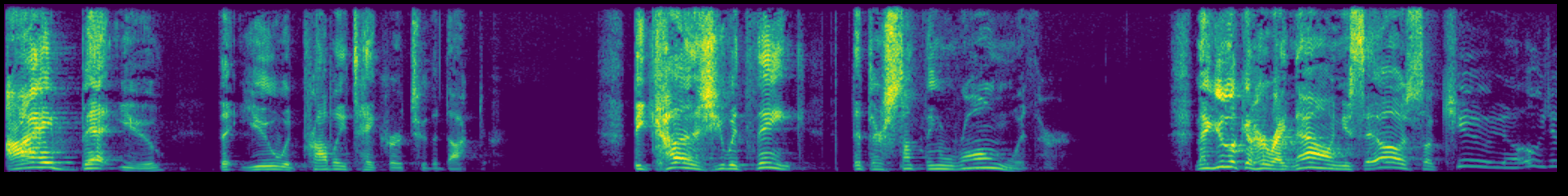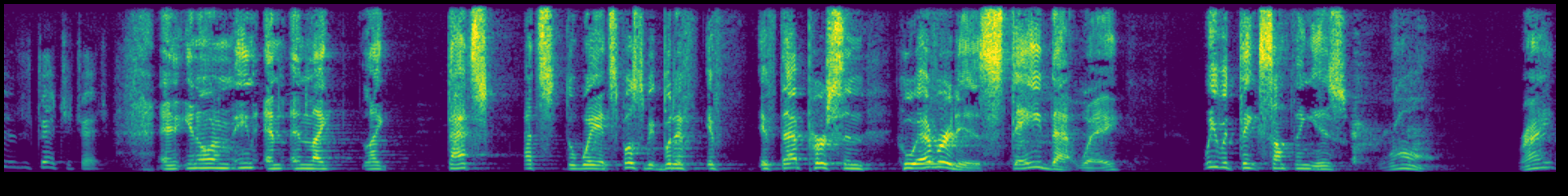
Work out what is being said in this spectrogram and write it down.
I bet you that you would probably take her to the doctor because you would think that there's something wrong with her. Now you look at her right now and you say, "Oh, she's so cute," you know, "Oh, stretch, stretch," and you know what I mean. And and like like that's that's the way it's supposed to be. But if if if that person, whoever it is, stayed that way, we would think something is wrong, right?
